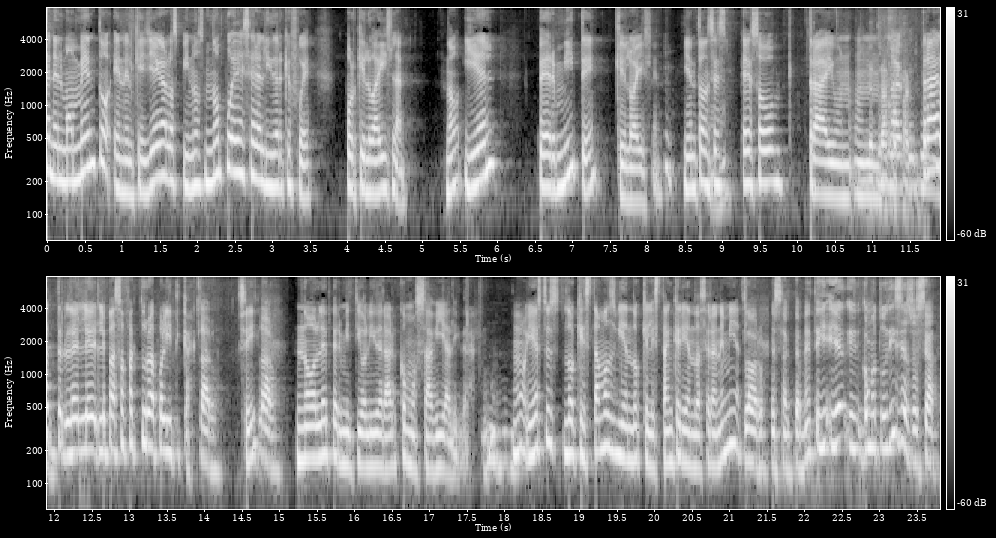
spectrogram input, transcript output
en el momento en el que llega a los pinos, no puede ser el líder que fue porque lo aíslan, no? Y él permite que lo aíslen. Y entonces eso trae un, un le, trae, trae, le, le, le, pasó factura política. Claro. Sí. Claro. No le permitió liderar como sabía liderar. Uh -huh. ¿no? Y esto es lo que estamos viendo que le están queriendo hacer a Nehemías. Claro, exactamente. Y, y, y, como tú dices, o sea,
